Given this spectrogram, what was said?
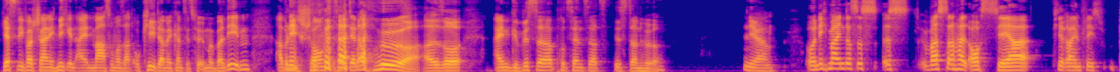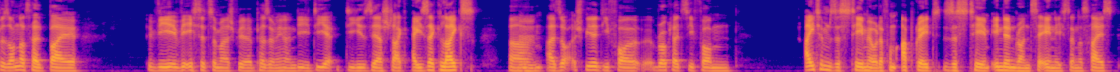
Jetzt nicht wahrscheinlich nicht in einem Maß, wo man sagt, okay, damit kannst du jetzt für immer überleben, aber nee. die Chance ist halt dennoch höher. Also ein gewisser Prozentsatz ist dann höher. Ja. Und ich meine, das ist, ist, was dann halt auch sehr viel reinfließt, besonders halt bei, wie, wie ich sie zum Beispiel persönlich nenne, die, die, die sehr stark Isaac-Likes. Ähm, mhm. Also Spiele, die vor, Roguelites, die vom Item-System her oder vom Upgrade-System in den Runs sehr ähnlich sind. Das heißt,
